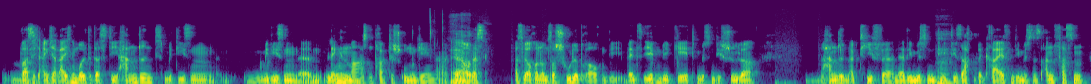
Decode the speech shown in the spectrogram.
was ich eigentlich erreichen wollte, dass die handelnd mit diesen, mit diesen ähm, Längenmaßen praktisch umgehen. Ja? Genau ja. das, was wir auch in unserer Schule brauchen. Wenn es irgendwie geht, müssen die Schüler handelnd aktiv werden. Ja? Die müssen die, mhm. die Sachen begreifen, die müssen es anfassen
